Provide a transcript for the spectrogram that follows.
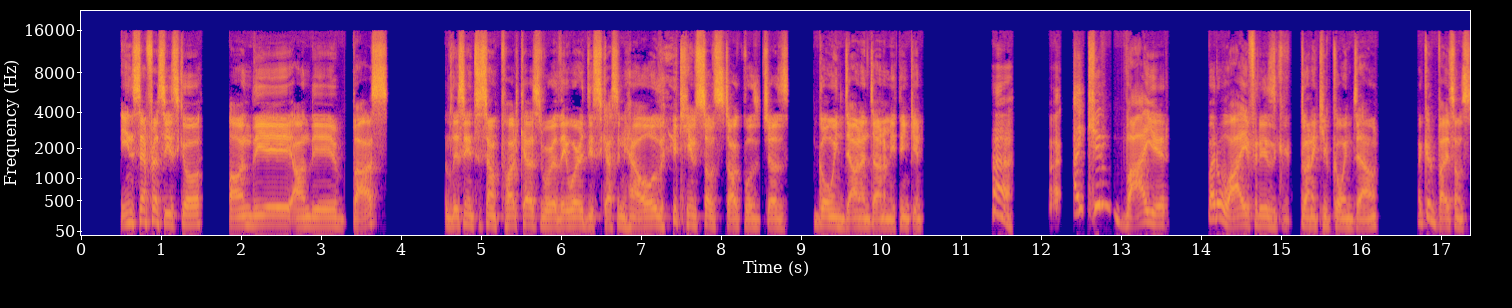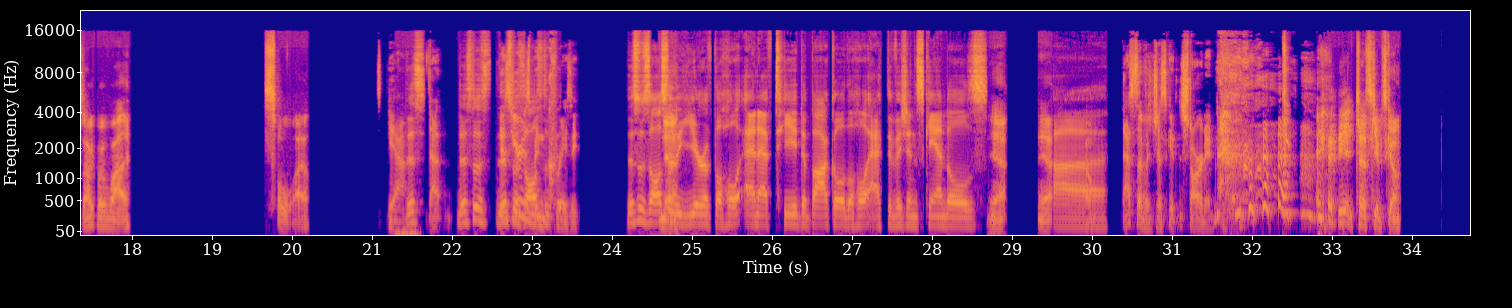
in San Francisco on the on the bus, listening to some podcast where they were discussing how all the GameStop stock was just going down and down, and me thinking, "Huh, I, could buy it, but why if it is gonna keep going down? I could buy some stock, but why?" So wild. Yeah. This that this was this, this year was has also been crazy. this was also Yeah. the year of the whole NFT debacle, the whole Activision scandals. Yeah, Uh, That stuff is just getting started. it just keeps going.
